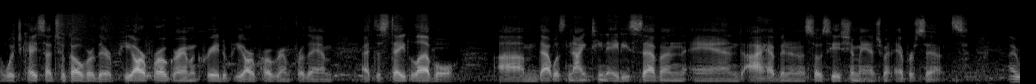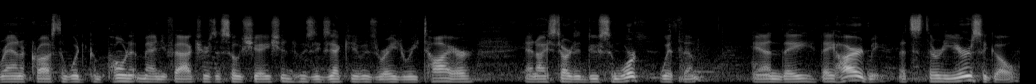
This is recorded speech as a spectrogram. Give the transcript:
in which case I took over their PR program and created a PR program for them at the state level. Um, that was 1987, and I have been in association management ever since. I ran across the Wood Component Manufacturers Association, whose executive is ready to retire, and I started to do some work with them, and they, they hired me. That's 30 years ago.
